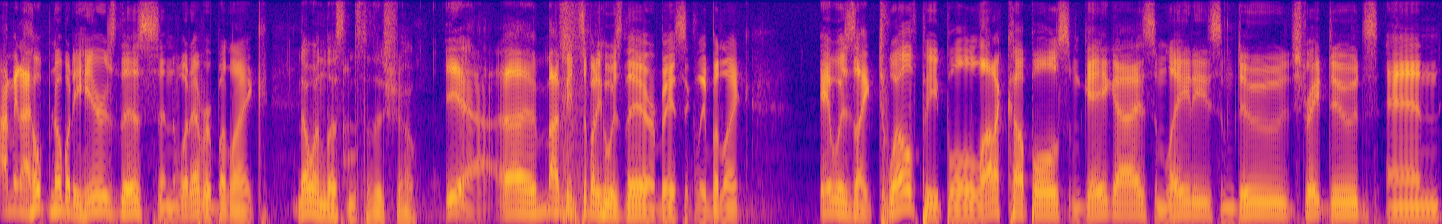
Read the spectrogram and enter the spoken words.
i mean i hope nobody hears this and whatever but like No one listens to this show. yeah uh, i mean somebody who was there basically but like it was like 12 people a lot of couples some gay guys some ladies some dudes straight dudes and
